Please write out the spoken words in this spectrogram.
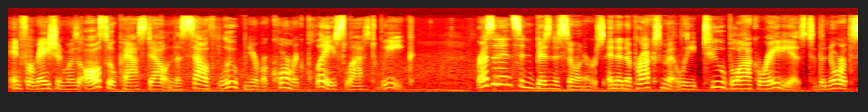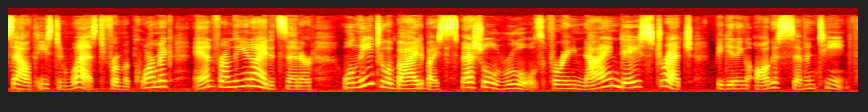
Information was also passed out in the South Loop near McCormick Place last week. Residents and business owners in an approximately two block radius to the north, south, east, and west from McCormick and from the United Center will need to abide by special rules for a nine day stretch beginning August 17th.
